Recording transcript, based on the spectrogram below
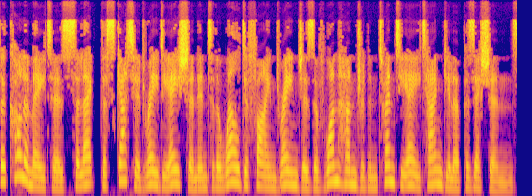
The collimators select the scattered radiation into the well-defined ranges of 128 angular positions.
